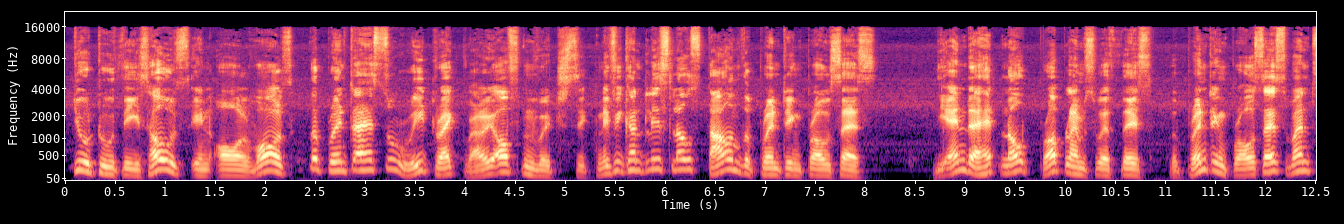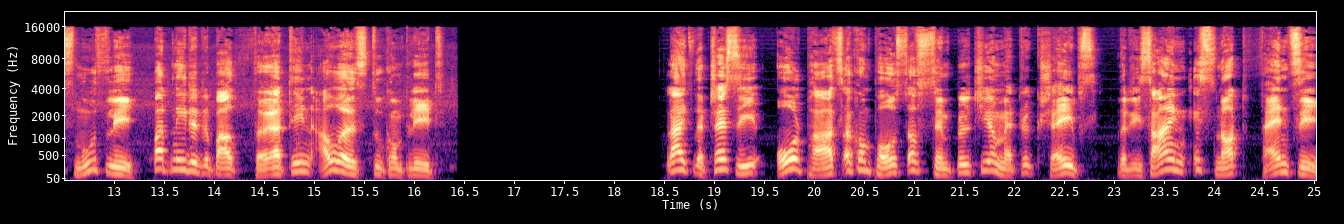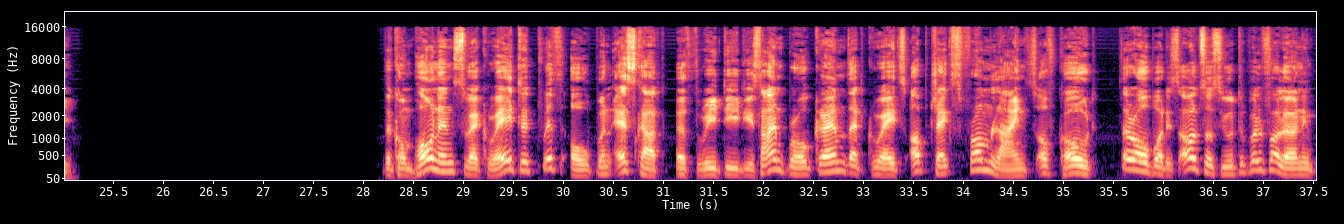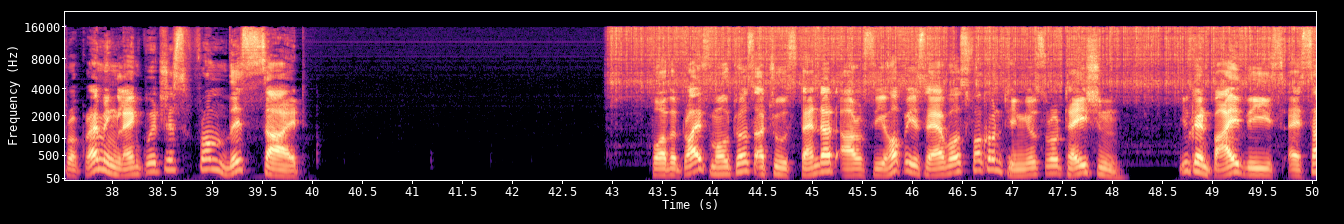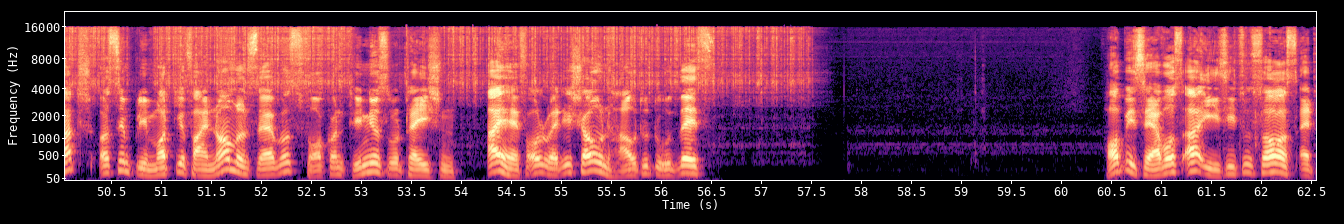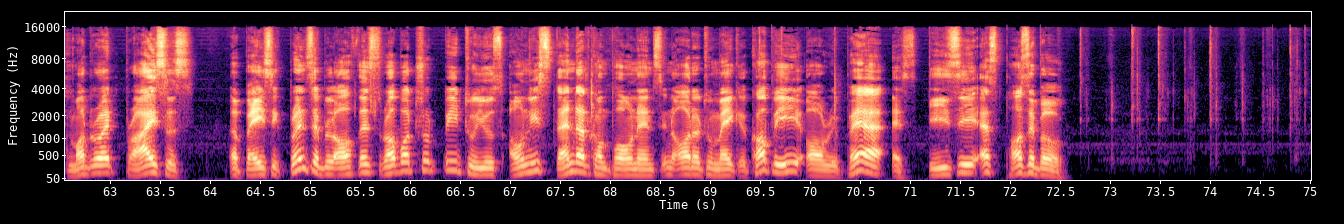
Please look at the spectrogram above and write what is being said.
Due to these holes in all walls, the printer has to retract very often which significantly slows down the printing process. The Ender had no problems with this, the printing process went smoothly, but needed about 13 hours to complete. Like the chassis, all parts are composed of simple geometric shapes, the design is not fancy. The components were created with OpenSCAD, a 3D design program that creates objects from lines of code. The robot is also suitable for learning programming languages from this side. For the drive motors I choose standard RC hobby servos for continuous rotation. You can buy these as such or simply modify normal servos for continuous rotation. I have already shown how to do this. Hobby servos are easy to source at moderate prices. A basic principle of this robot should be to use only standard components in order to make a copy or repair as easy as possible.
